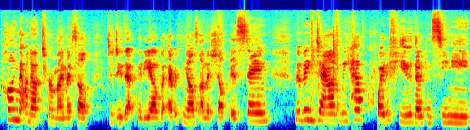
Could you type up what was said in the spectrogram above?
pulling that one out to remind myself to do that video, but everything else on the shelf is staying. Moving down, we have quite a few that I can see me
